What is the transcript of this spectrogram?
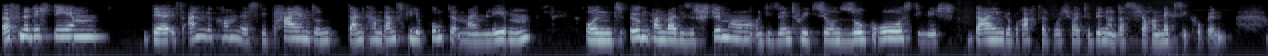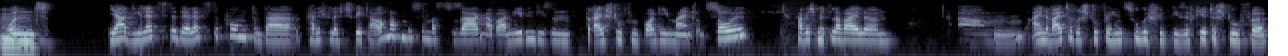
öffne dich dem, der ist angekommen, der ist gekeimt und dann kamen ganz viele Punkte in meinem Leben. Und irgendwann war diese Stimme und diese Intuition so groß, die mich dahin gebracht hat, wo ich heute bin und dass ich auch in Mexiko bin. Mhm. Und ja, die letzte, der letzte Punkt, und da kann ich vielleicht später auch noch ein bisschen was zu sagen, aber neben diesen drei Stufen Body, Mind und Soul habe ich mittlerweile ähm, eine weitere Stufe hinzugefügt, diese vierte Stufe,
